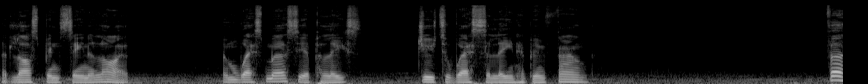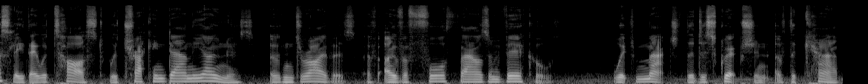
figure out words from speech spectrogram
had last been seen alive. And West Mercia Police, due to where Celine had been found. Firstly, they were tasked with tracking down the owners and drivers of over 4,000 vehicles which matched the description of the cab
